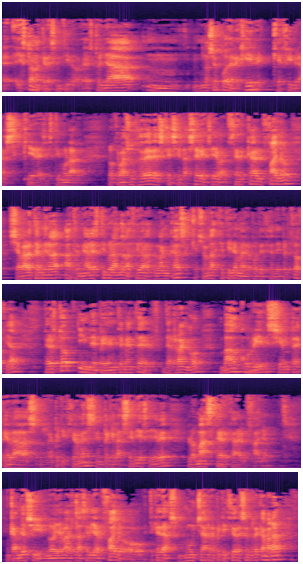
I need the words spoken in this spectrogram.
Eh, esto no tiene sentido. Esto ya mm, no se puede elegir qué fibras quieres estimular. lo que va a suceder es que si las series se llevan cerca del fallo, se van a terminar, a terminar estimulando las fibras blancas, que son las que tienen mayor potencial de hipertrofia, pero esto, independientemente del, rango, va a ocurrir siempre que las repeticiones, siempre que la serie se lleve lo más cerca del fallo. En cambio, si no llevas la serie al fallo o te quedas muchas repeticiones en recámara,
